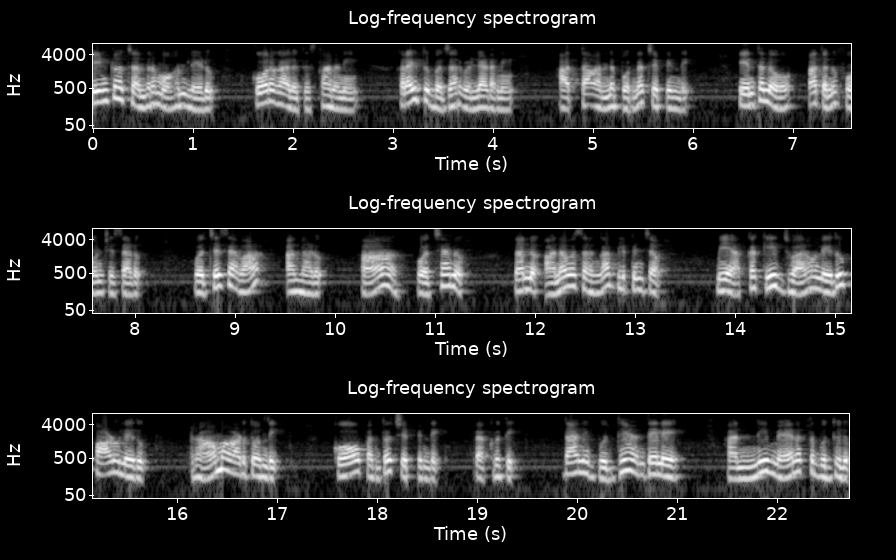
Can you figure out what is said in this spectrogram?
ఇంట్లో చంద్రమోహన్ లేడు. కూరగాయలు తెస్తానని రైతు బజార్ వెళ్ళాడని అత్త అన్నపూర్ణ చెప్పింది. ఇంతలో అతను ఫోన్ చేశాడు. వచ్చేసావా? అన్నాడు. ఆ వచ్చాను. నన్ను అనవసరంగా పిలిపించాం. మీ అక్కకి జ్వరం లేదు పాడు లేదు. డ్రామా ఆడుతోంది కోపంతో చెప్పింది ప్రకృతి. దాని బుద్ధే అంతేలే. అన్నీ మేనత్త బుద్ధులు.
